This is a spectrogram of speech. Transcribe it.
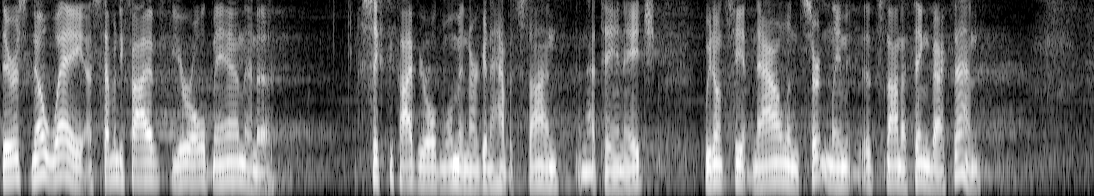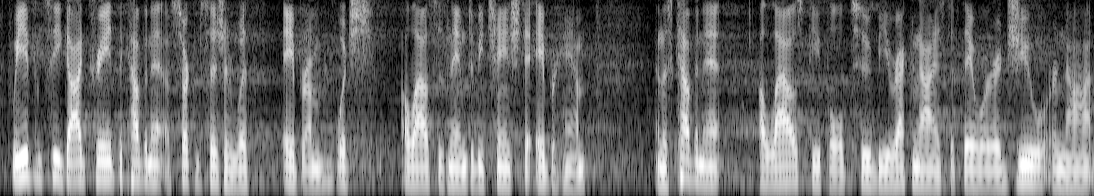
there's no way a 75 year old man and a 65 year old woman are going to have a son in that day and age. We don't see it now, and certainly it's not a thing back then. We even see God create the covenant of circumcision with Abram, which allows his name to be changed to Abraham. And this covenant allows people to be recognized if they were a Jew or not,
